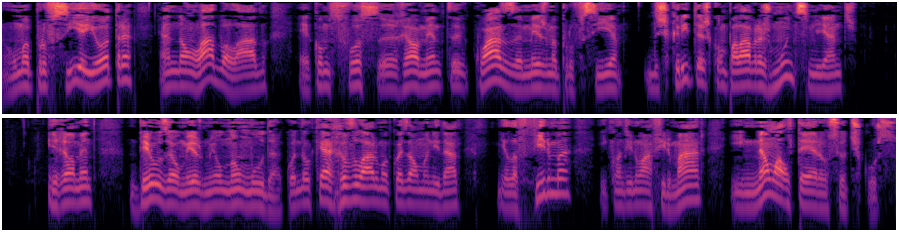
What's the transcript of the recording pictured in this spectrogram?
uma profecia e outra andam lado a lado. É como se fosse realmente quase a mesma profecia, descritas com palavras muito semelhantes, e realmente Deus é o mesmo, Ele não muda. Quando Ele quer revelar uma coisa à humanidade, Ele afirma e continua a afirmar e não altera o seu discurso.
